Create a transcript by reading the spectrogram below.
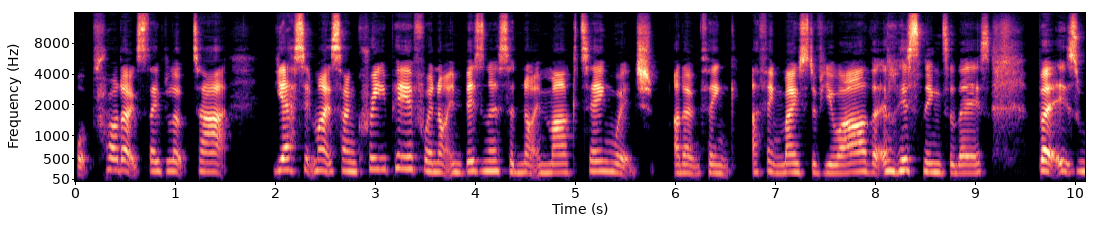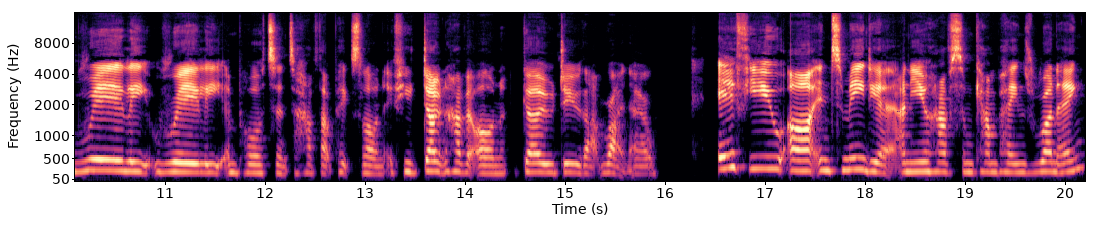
what products they've looked at. Yes, it might sound creepy if we're not in business and not in marketing, which I don't think, I think most of you are that are listening to this, but it's really, really important to have that pixel on. If you don't have it on, go do that right now. If you are intermediate and you have some campaigns running,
